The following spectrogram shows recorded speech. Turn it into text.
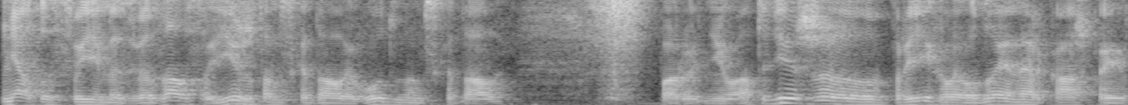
Я тут своїми зв'язався, їжу там скидали, воду нам скидали пару днів. А тоді ж е, приїхали одною НРКшкою.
